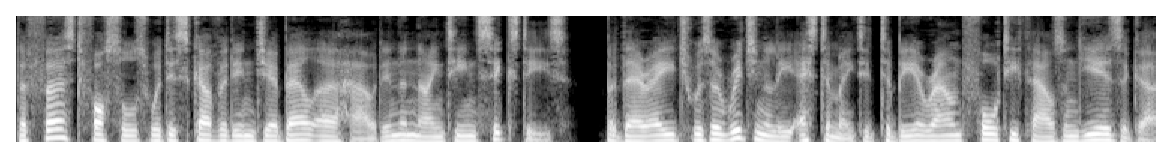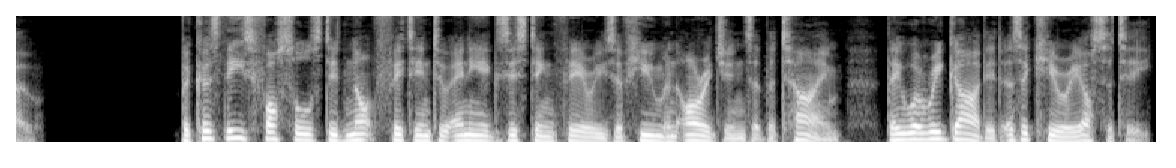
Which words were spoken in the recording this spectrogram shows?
The first fossils were discovered in Jebel Irhoud in the 1960s, but their age was originally estimated to be around 40,000 years ago. Because these fossils did not fit into any existing theories of human origins at the time, they were regarded as a curiosity.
